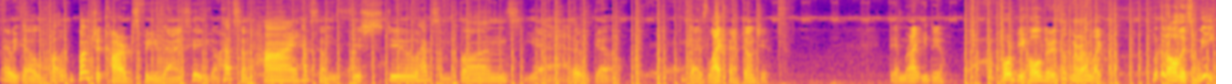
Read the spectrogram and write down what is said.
There we go. A bunch of carbs for you guys. Here you go. Have some pie, have some fish stew, have some buns. Yeah, there we go. You guys like that, don't you? Damn right you do. Poor beholder is looking around like, look at all this wheat.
